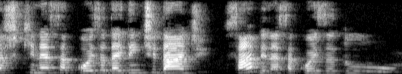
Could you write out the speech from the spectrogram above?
acho que nessa coisa da identidade, sabe? Nessa coisa do.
